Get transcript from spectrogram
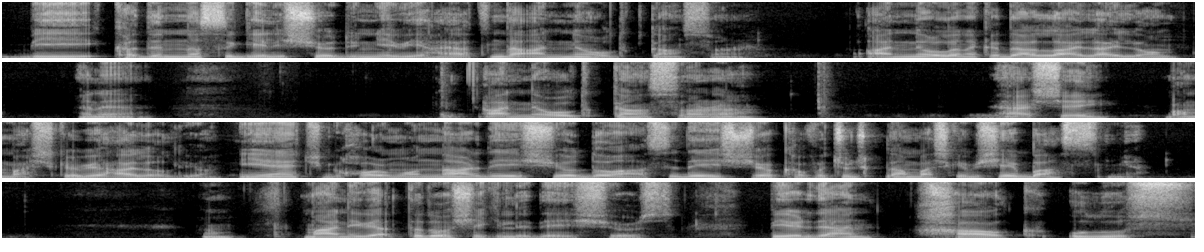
bir kadın nasıl gelişiyor dünyevi hayatında anne olduktan sonra. Anne olana kadar lay lay lom. Hani anne olduktan sonra her şey bambaşka bir hal alıyor. Niye? Çünkü hormonlar değişiyor, doğası değişiyor, kafa çocuktan başka bir şey basmıyor. Maneviyatta da o şekilde değişiyoruz. Birden halk, ulus,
